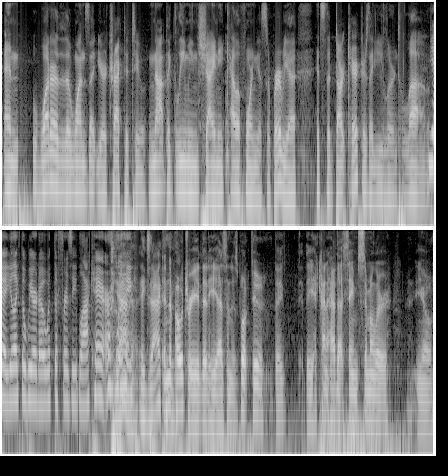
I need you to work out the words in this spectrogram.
And what are the ones that you're attracted to? Not the gleaming, shiny California suburbia. It's the dark characters that you learn to love. Yeah, you like the weirdo with the frizzy black hair. Yeah, like, exactly. And the poetry that he has in his book too. They they kind of have that same similar, you know,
